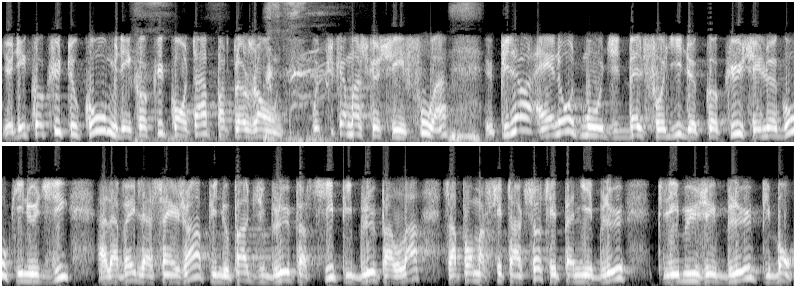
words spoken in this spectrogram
Il y a des cocus tout court, mais des cocus contents portent le jaune. Oui, comment est-ce que c'est fou, hein? Puis là, un autre maudit belle folie de cocu, c'est Legault qui nous dit, à la veille de la Saint-Jean, puis il nous parle du bleu par-ci, puis bleu par-là. Ça n'a pas marché tant que ça, c'est panier bleu, puis les musées bleus, puis bon.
